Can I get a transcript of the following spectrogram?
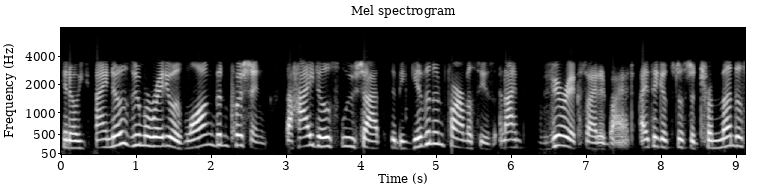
You know, I know Zoomer Radio has long been pushing the high dose flu shots to be given in pharmacies, and I'm very excited by it. I think it's just a tremendous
